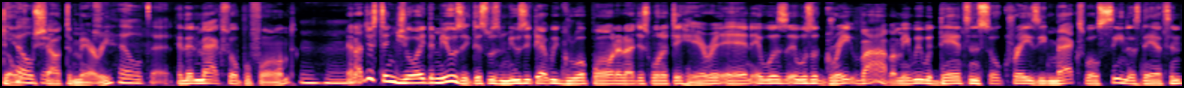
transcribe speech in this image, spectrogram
dope. Killed Shout it. to Mary. killed it. And then Maxwell performed, Mm-hmm. and I just enjoyed the music. This was music that we grew up on, and I just wanted to hear it. And it was it was a great vibe. I mean, we were dancing so crazy. Maxwell seen us dancing,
